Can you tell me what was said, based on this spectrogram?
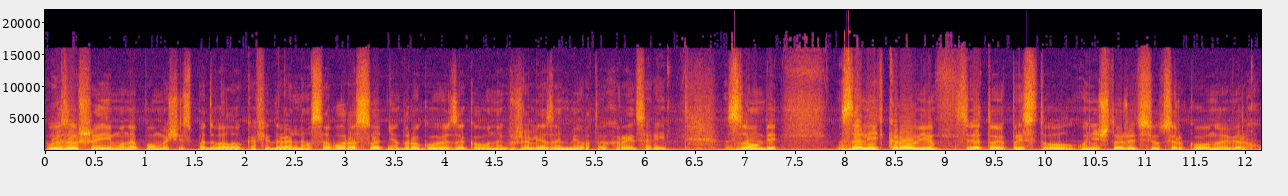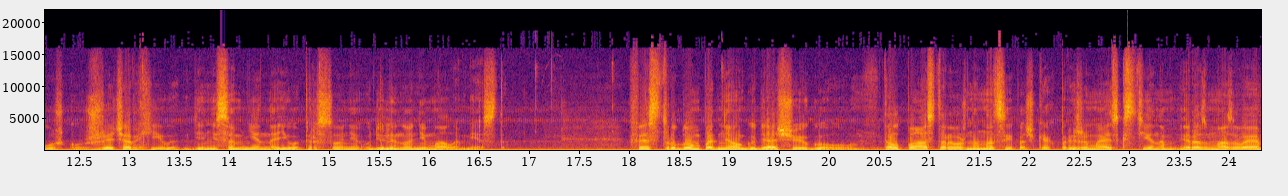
вызвавшее ему на помощь из подвалов кафедрального собора сотню-другую закованных в железо мертвых рыцарей, зомби, залить кровью святой престол, уничтожить всю церковную верхушку, сжечь архивы, где, несомненно, его персоне уделено немало места. Фесс с трудом поднял гудящую голову. Толпа осторожно на цыпочках, прижимаясь к стенам и размазывая,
